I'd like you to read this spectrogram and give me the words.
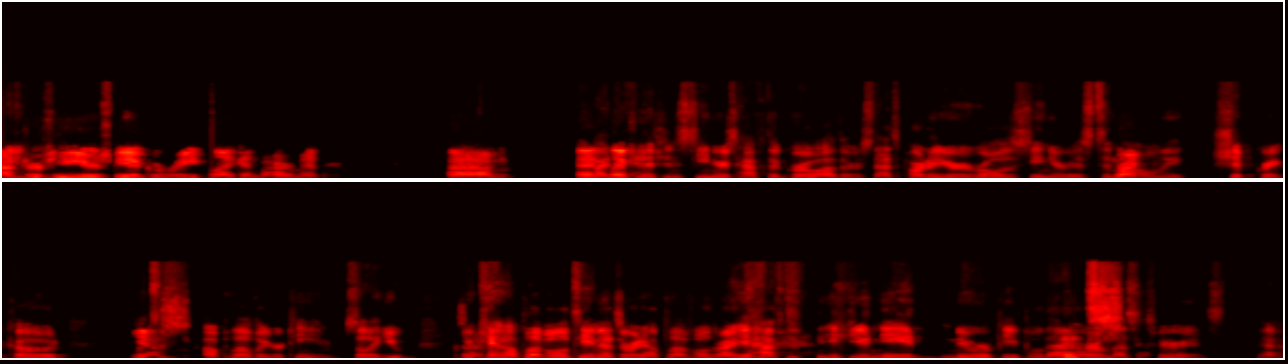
after you, a few years be a great like environment. Um, and, and by like, definition, seniors have to grow others. That's part of your role as a senior is to right. not only ship great code, but yes. to up level your team. So like you exactly. you can't up level a team that's already up leveled, right? You have to you need newer people that it's, are less experienced. Yeah.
